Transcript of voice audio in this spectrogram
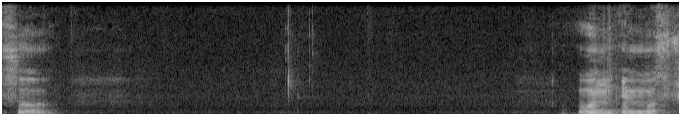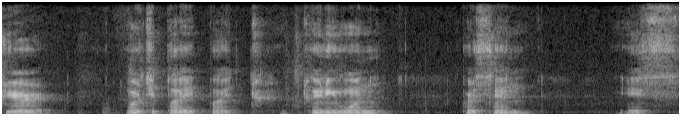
So 1 atmosphere multiplied by 21 percent is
